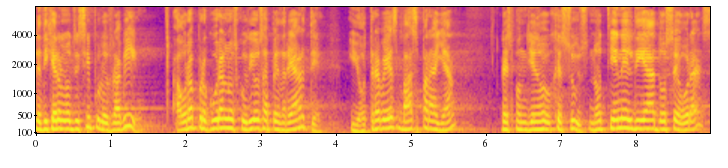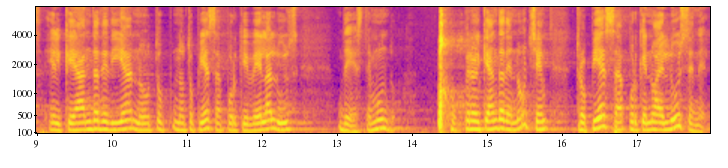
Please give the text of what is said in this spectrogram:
Le dijeron los discípulos, rabí, ahora procuran los judíos apedrearte y otra vez vas para allá. Respondiendo Jesús, ¿no tiene el día doce horas? El que anda de día no, no tropieza porque ve la luz de este mundo. Pero el que anda de noche tropieza porque no hay luz en él.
